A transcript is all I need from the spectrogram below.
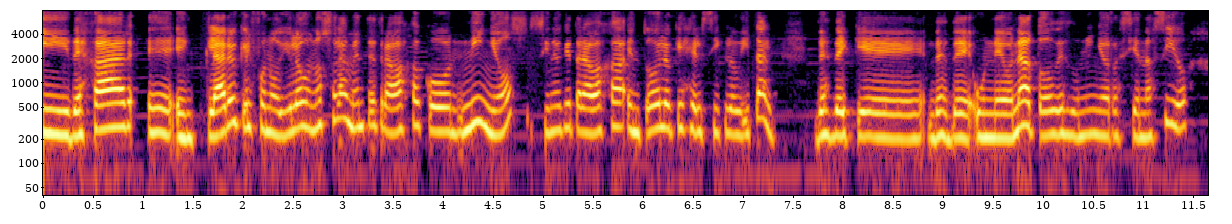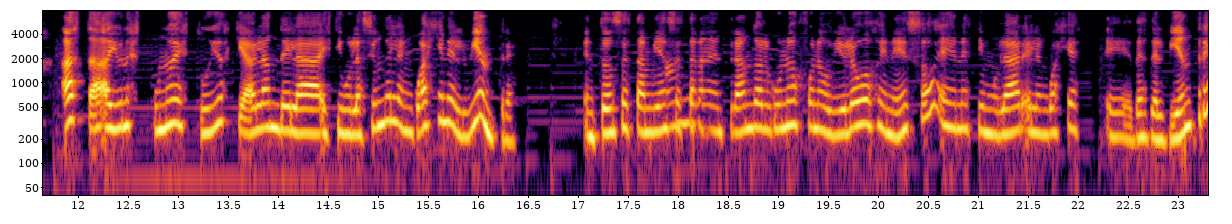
y dejar eh, en claro que el fonoaudiólogo no solamente trabaja con niños, sino que trabaja en todo lo que es el ciclo vital, desde que desde un neonato, desde un niño recién nacido, hasta hay un unos estudios que hablan de la estimulación del lenguaje en el vientre. Entonces también se Ah, están adentrando algunos fonoaudiólogos en eso, en estimular el lenguaje eh, desde el vientre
